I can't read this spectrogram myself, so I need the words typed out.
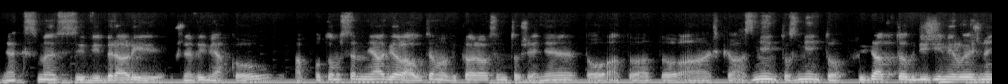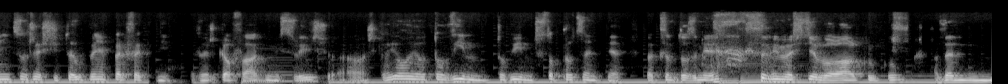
nějak jsme si vybrali, už nevím jakou, a potom jsem nějak dělal autem a vykládal jsem to ženě, to a to a to a říkala, změň to, změň to. Vydat to, když ji miluješ, není co řešit, to je úplně perfektní. A jsem říkal, fakt, myslíš? A říkal, jo, jo, to vím, to vím, stoprocentně. Tak jsem to změnil, jsem jim ještě volal klukům a ten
